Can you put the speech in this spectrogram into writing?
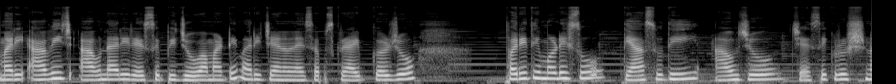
મારી આવી જ આવનારી રેસીપી જોવા માટે મારી ચેનલને સબસ્ક્રાઈબ કરજો. ફરીથી મળીશું. ત્યાં સુધી આવજો. જય શ્રી કૃષ્ણ.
